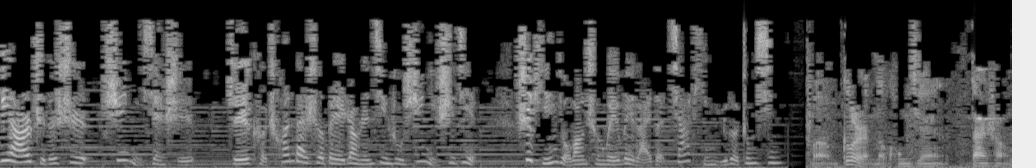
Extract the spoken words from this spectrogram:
VR 指的是虚拟现实，指可穿戴设备让人进入虚拟世界。视频有望成为未来的家庭娱乐中心。呃，个人的空间带上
